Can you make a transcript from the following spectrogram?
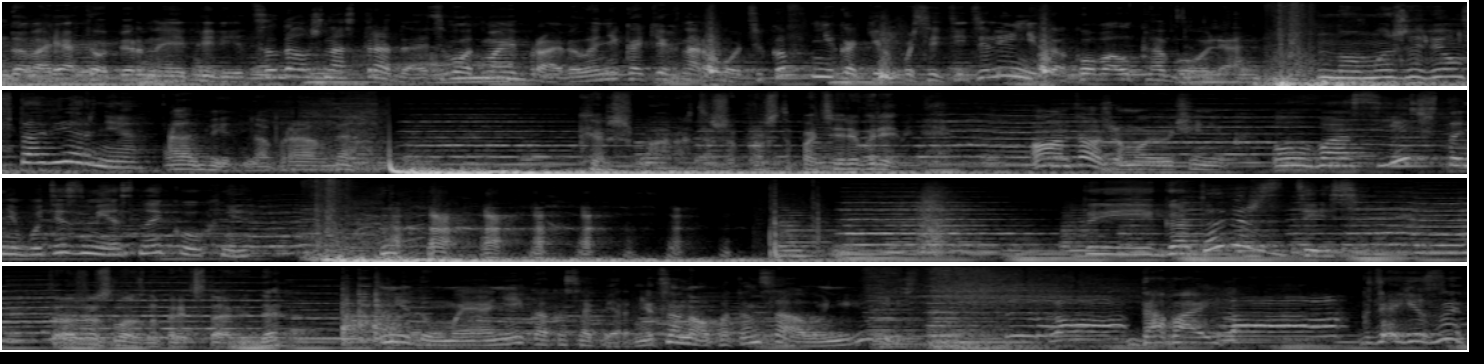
Говорят, оперная певица должна страдать. Вот мои правила. Никаких наркотиков, никаких посетителей, никакого алкоголя. Но мы живем в таверне. Обидно, правда? Кошмар, это же просто потеря времени. Он тоже мой ученик. У вас есть что-нибудь из местной кухни? Ты готовишь здесь? Тоже сложно представить, да? Не думай о ней как о сопернице, но потенциал у нее есть. Давай. Где язык?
